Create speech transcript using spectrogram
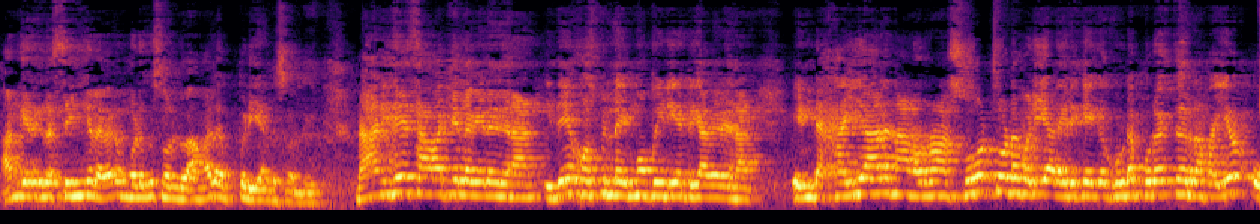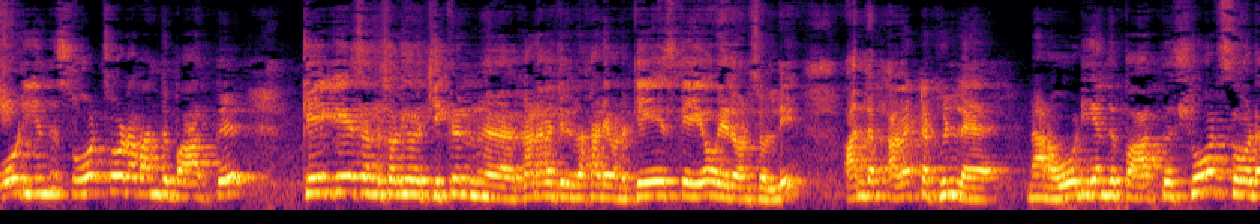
அங்க இருக்கிற சிங்களவர் உங்களுக்கு சொல்லுவாங்க எப்படி? என்று சொல்லி. நான் இதே சாவாக்கியில் வேலை எழுதினான் இதே ஹாஸ்பிட்டல் எம்ஓ பீடியட்டுக்காக எழுதினான் இந்த கையால நான் ஒரு நாள் சோட்ஸோட வழியால் இருக்க கூட புறக்கிற பையன் ஓடி இருந்து சோட்ஸோட வந்து பார்த்து கேகேஎஸ் என்று சொல்லி ஒரு சிக்கன் கடை வச்சிருந்த கடை ஒன்று கேஎஸ்கேயோ ஏதோன்னு சொல்லி அந்த அவற்ற பிள்ளை நான் ஓடியந்து பார்த்து ஷோர்ட்ஸோட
